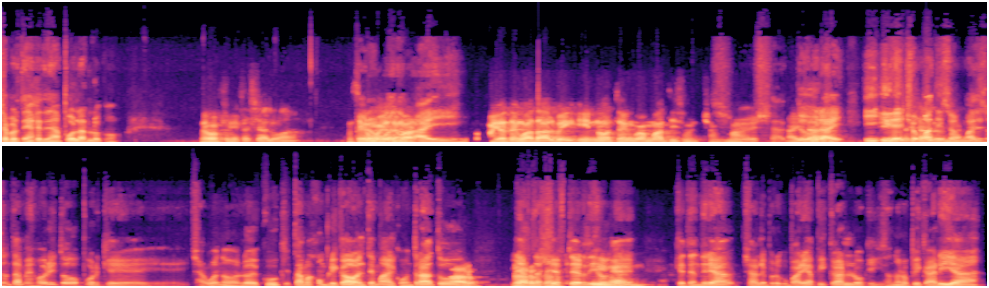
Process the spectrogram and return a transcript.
ya, pero tenías que tener a Polar, loco. No, sí. Está ah. como yo, tengo, ahí... yo tengo a Dalvin y no tengo a Mattison, chamán. Dura. Y, y, de hecho, Mattison, está mejor y todo porque, ya, bueno, lo de Cook está más complicado, el tema del contrato. Claro, y hasta Schefter dijo que, que, tendría, o sea, le preocuparía picarlo, que quizás no lo picaría.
